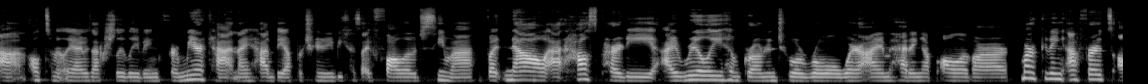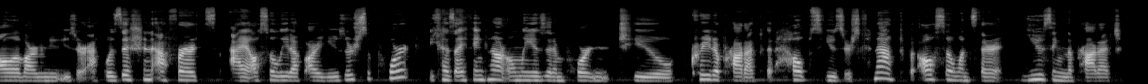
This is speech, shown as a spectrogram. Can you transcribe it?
um, ultimately I was actually leaving for Meerkat, and I had the opportunity because I followed Sima. But now at House Party, I really have grown into a role where I'm heading up all of our marketing efforts, all of our new user acquisition efforts. I also lead up our user support because I think not only is it important to create a product that helps users connect, but also once they're using the product,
